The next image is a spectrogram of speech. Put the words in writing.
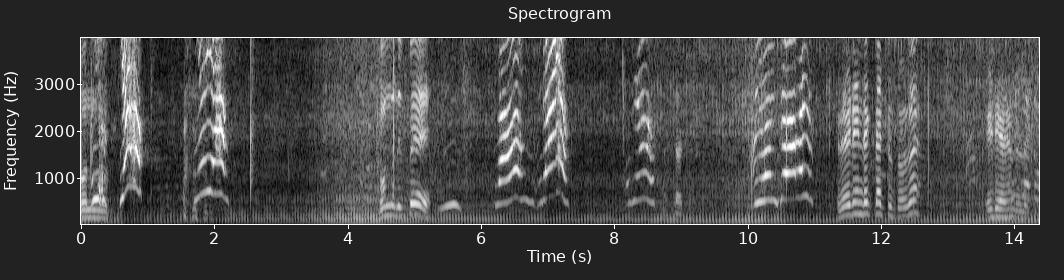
I'm going রেডিং দেখতে একটু তো এডি আছে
